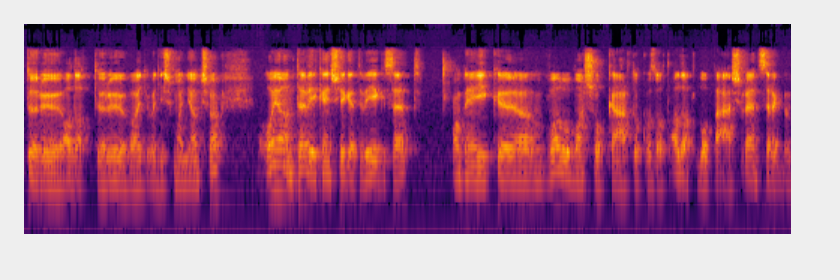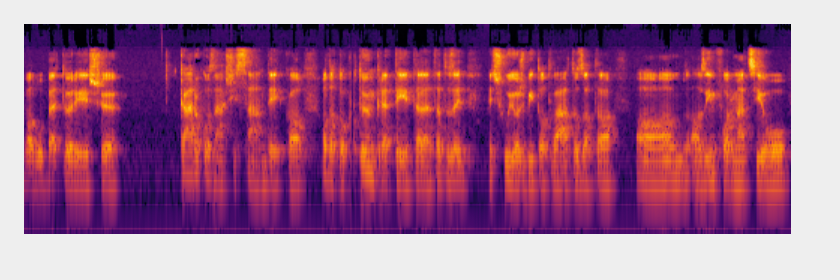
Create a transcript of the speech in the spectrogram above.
törő, adattörő, vagy hogy is mondjam csak, olyan tevékenységet végzett, amelyik valóban sok kárt okozott, adatlopás, rendszerekbe való betörés, károkozási szándékkal, adatok tönkretétele, tehát ez egy, egy súlyosbított változata az információ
